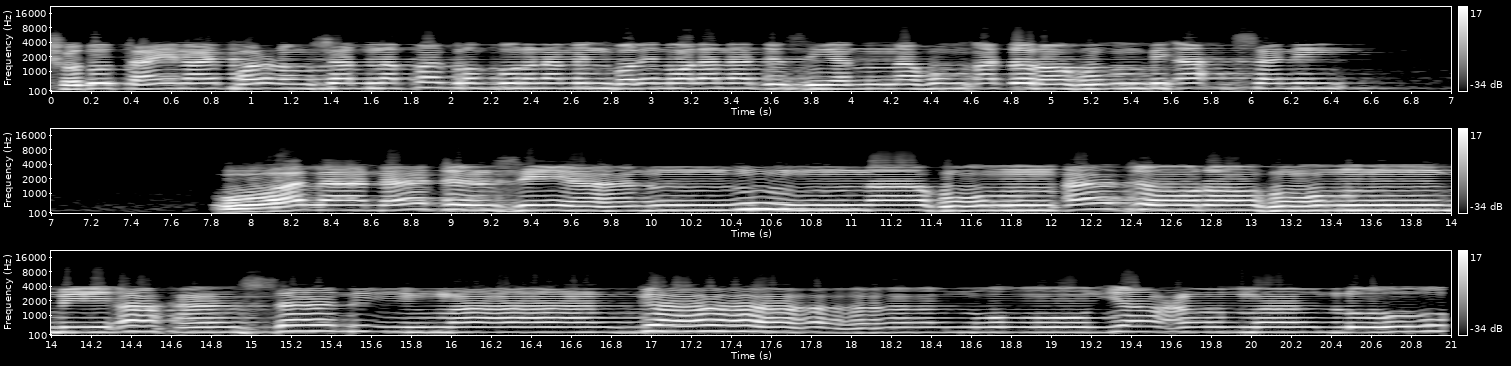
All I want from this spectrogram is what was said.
শুধু তাই নয়, পরের অংশ আল্লাহ পাক রব্বুল আলামিন বলেন ওয়ালা নাজজিয়ান্নাহুম আজরাহুম বিআহসানি। ওয়ালা নাজজিয়ান্নাহুম আজরাহুম বিআহসানি মা কানু ইয়ামালুন।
